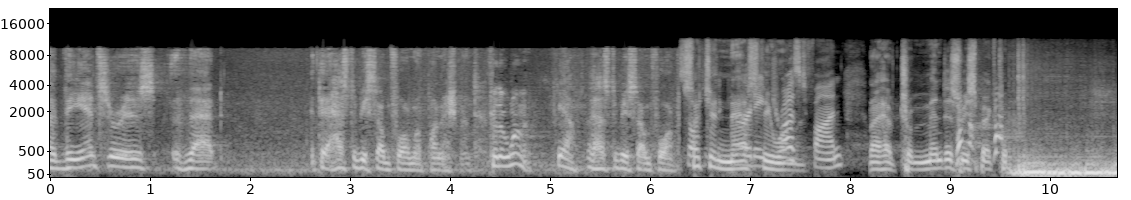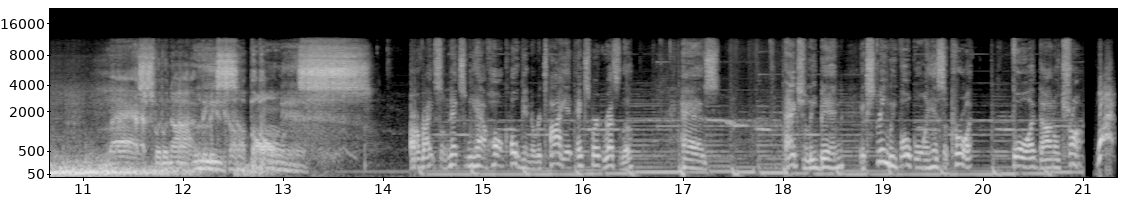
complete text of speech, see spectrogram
Uh, the answer is that there has to be some form of punishment. For the woman? Yeah, there has to be some form. Such a nasty woman. trust fund. I have tremendous respect for. Last but not least, a bonus. All right, so next we have Hulk Hogan, a retired expert wrestler, has actually been extremely vocal in his support for Donald Trump. What?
